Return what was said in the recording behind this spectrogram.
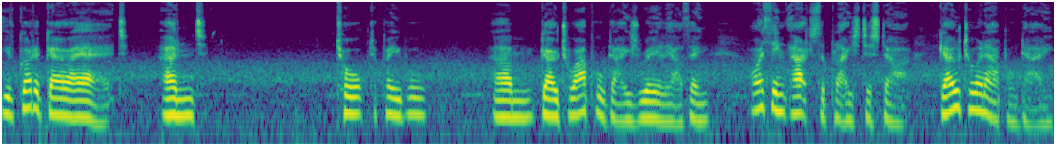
you've got to go out and talk to people. Um, go to apple days. Really, I think. I think that's the place to start. Go to an apple day.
